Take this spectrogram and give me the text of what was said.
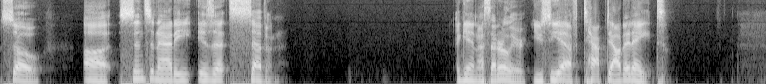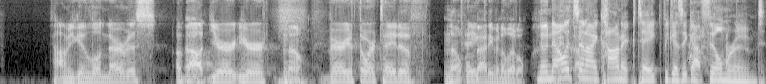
So uh, Cincinnati is at seven. Again, I said earlier, UCF tapped out at eight. Tom, you getting a little nervous about No. your your No, very authoritative no, take? not even a little. No, now it's an iconic take because it got film roomed.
